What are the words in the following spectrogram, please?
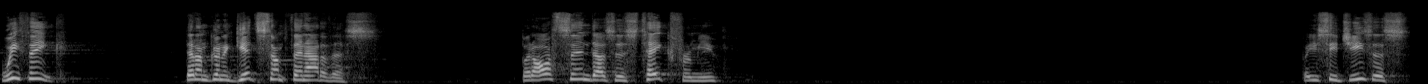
we think that I'm going to get something out of this. But all sin does is take from you. But you see, Jesus,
